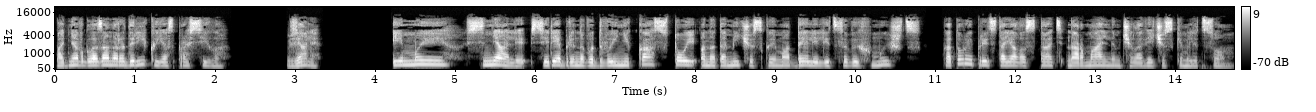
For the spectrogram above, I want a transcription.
Подняв глаза на Родерика, я спросила. «Взяли?» И мы сняли серебряного двойника с той анатомической модели лицевых мышц, которой предстояло стать нормальным человеческим лицом.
